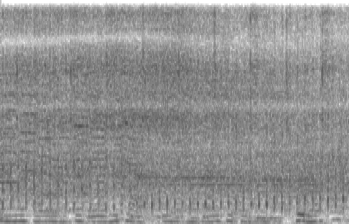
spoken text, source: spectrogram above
ทำนะคะเองก็เองวิชาที่เรียนที่เป็นคุณ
